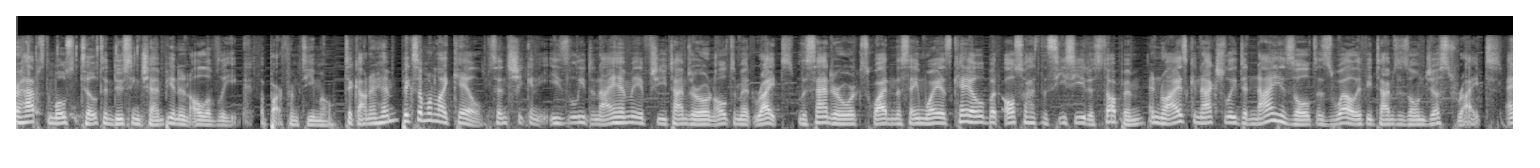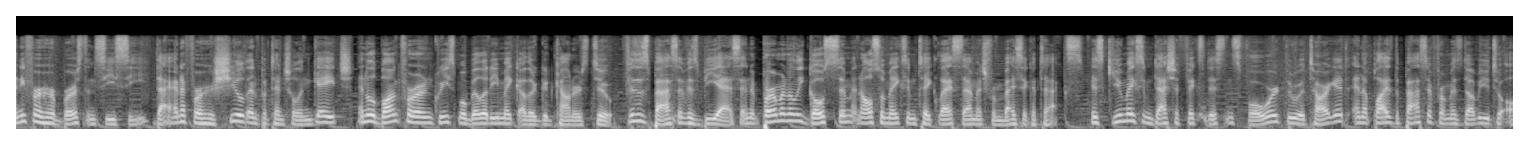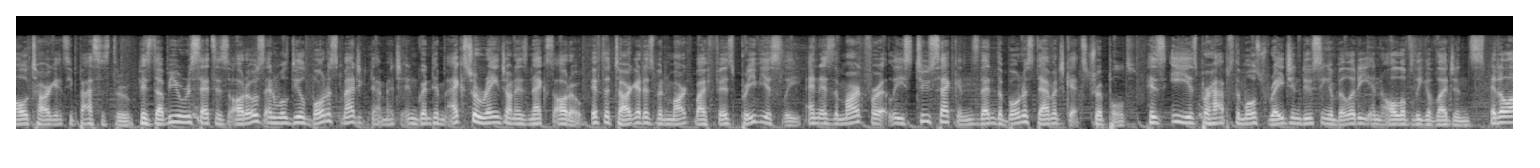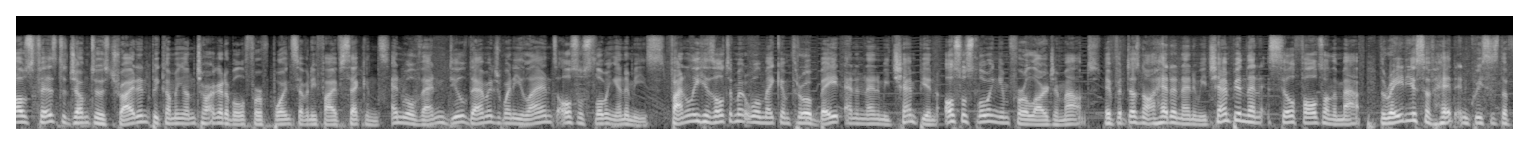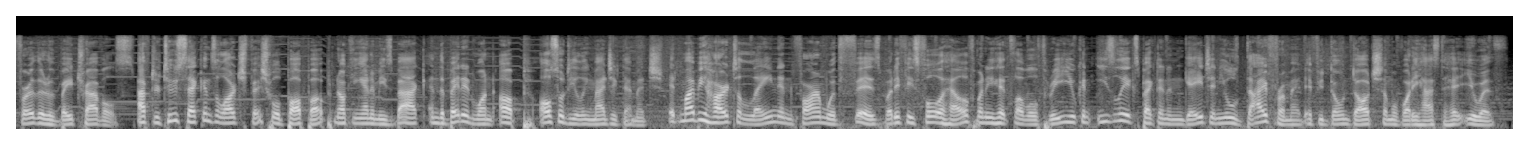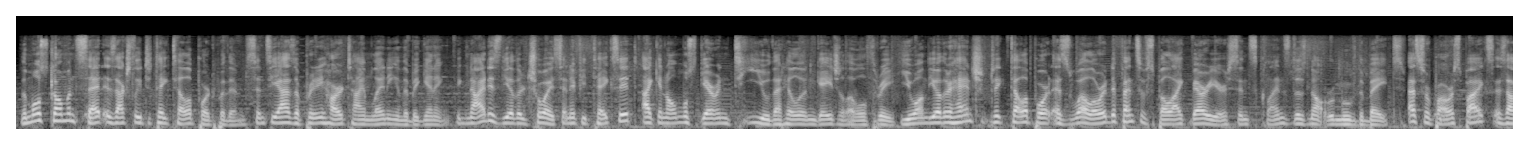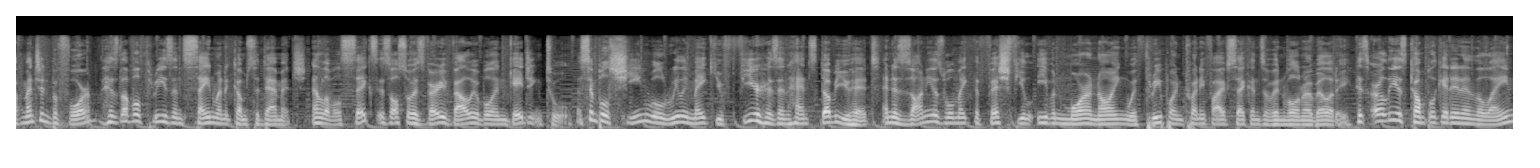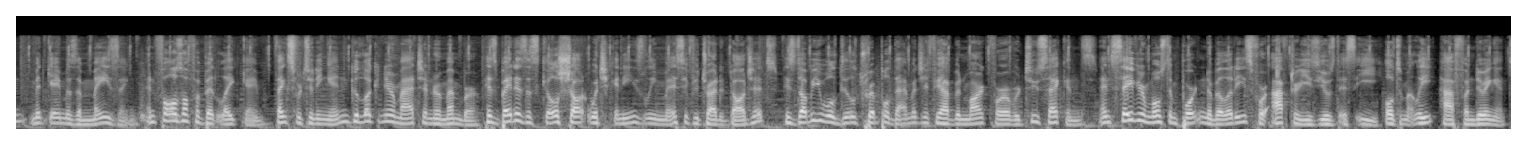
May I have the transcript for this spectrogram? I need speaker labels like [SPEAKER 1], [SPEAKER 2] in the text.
[SPEAKER 1] perhaps the most tilt-inducing champion in all of League, apart from Teemo. To counter him, pick someone like Kayle, since she can easily deny him if she times her own ultimate right. Lissandra works quite in the same way as Kayle, but also has the CC to stop him, and Ryze can actually deny his ult as well if he times his own just right. Annie for her burst and CC, Diana for her shield and potential engage, and LeBlanc for her increased mobility make other good counters too. Fizz's passive is BS, and it permanently ghosts him and also makes him take less damage from basic attacks. His Q makes him dash a fixed distance forward through a target and applies the passive from his W to all targets he passes through. His W resets his autos and will deal bonus magic damage and grant him extra range on his next auto. If the target has been marked by Fizz previously and is the mark for at least 2 seconds, then the bonus damage gets tripled. His E is perhaps the most rage-inducing ability in all of League of Legends. It allows Fizz to jump to his trident, becoming untargetable for 0.75 seconds, and will then deal damage when he lands, also slowing enemies. Finally, his ultimate will make him throw a bait at an enemy champion, also slowing him for a large amount. If it does not hit an enemy champion, then it still falls on the map. The radius of hit increases the further the bait travels. After 2 seconds, a large fish will pop up, knocking enemies back, and the baited one up, also dealing magic damage. It might be hard to lane and farm with Fizz, but if he's full health when he hits level 3, you can easily expect an engage and you'll die from it if you don't dodge some of what he has to hit you with. The most common set is actually to take teleport with him, since he has a pretty hard time laning in the beginning. Ignite is the other choice, and if he takes it, I can almost guarantee you that he'll engage at level 3. You on the other hand should take teleport as well or a defensive spell like barrier since cleanse does not remove the bait. As for power spikes, as I've mentioned before, his level 3 is insane when it comes to damage, and level 6 is also his very valuable engaging tool. A simple sheen will really make you fear his enhanced W hit, and his Zhonya's will make the fish feel even more annoying with 3.25 seconds of invulnerability. His early is complicated in the lane, mid game is amazing, and falls off a bit late game. Thanks for tuning in, good luck in your match, and remember, his bait is a skill shot which you can easily miss if you try to dodge it, his W will deal triple damage if you have been marked for over 2 seconds, and save your most important abilities for after he's used his E. Ultimately, have fun doing it.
